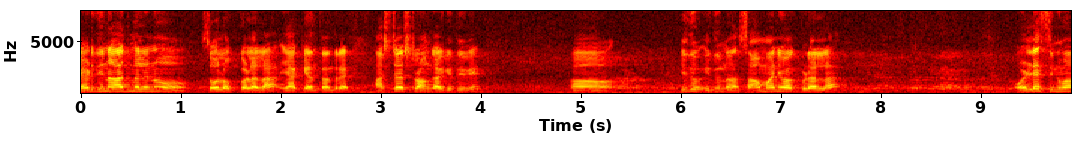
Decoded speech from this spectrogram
ಎರಡು ದಿನ ಆದ್ಮೇಲೆನೂ ಸೋಲ್ ಒಪ್ಕೊಳ್ಳಲ್ಲ. ಯಾಕೆ ಅಂತಂದರೆ ಅಷ್ಟೇ ಸ್ಟ್ರಾಂಗ್ ಆಗಿದ್ದೀವಿ. ಇದು ಇದನ್ನು ಸಾಮಾನ್ಯವಾಗಿ ಬಿಡಲ್ಲ. ಒಳ್ಳೆ ಸಿನಿಮಾ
